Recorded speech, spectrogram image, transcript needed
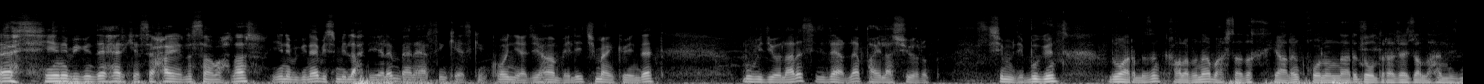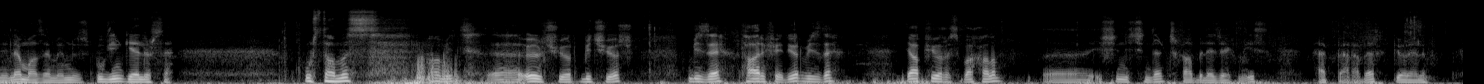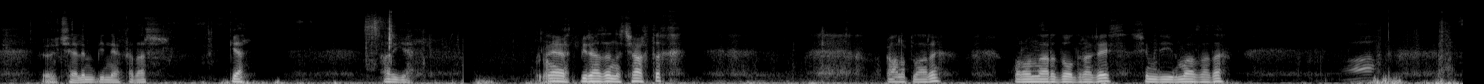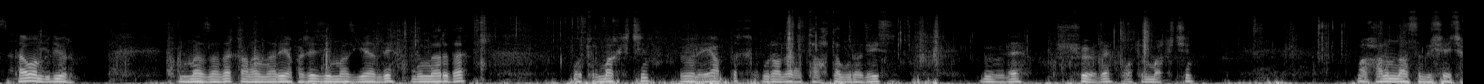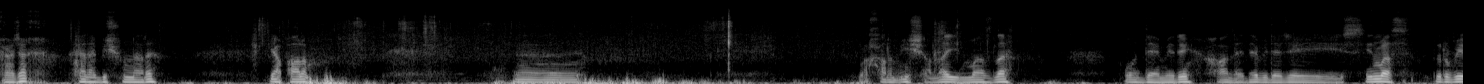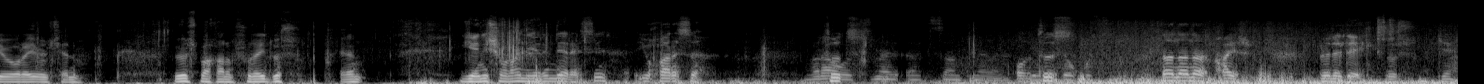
Evet yeni bir günde herkese hayırlı sabahlar. Yeni bir güne bismillah diyelim. Ben Ersin Keskin Konya Cihanbeli Çimen Köyü'nden bu videoları sizlerle paylaşıyorum. Şimdi bugün duvarımızın kalıbına başladık. Yarın kolonları dolduracağız Allah'ın izniyle malzememiz bugün gelirse. Ustamız Hamit e, ölçüyor, biçiyor. Bize tarif ediyor. Biz de yapıyoruz. Bakalım e, işin içinden çıkabilecek miyiz? Hep beraber görelim. Ölçelim bir ne kadar. Gel. Hadi gel. Evet birazını çaktık. Kalıpları. Kolonları dolduracağız. Şimdi Yılmaz'la da Tamam biliyorum. Yılmaz'la da kalanları yapacağız. Yılmaz geldi. Bunları da oturmak için böyle yaptık. Buralara tahta vuracağız. Böyle şöyle oturmak için. Bakalım nasıl bir şey çıkacak. Hele bir şunları yapalım. Ee, bakalım inşallah Yılmaz'la o demiri halledebileceğiz. Yılmaz dur bir orayı ölçelim. Ölç bakalım şurayı dur. En geniş olan yerin neresi? Yukarısı. Bravo, Tut. 30 me- 30 santim hemen. 30. 29. Na na na hayır. Böyle değil. Dur. Gel.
